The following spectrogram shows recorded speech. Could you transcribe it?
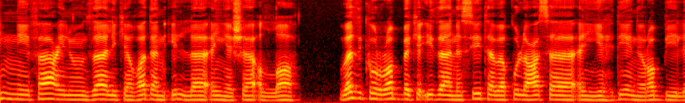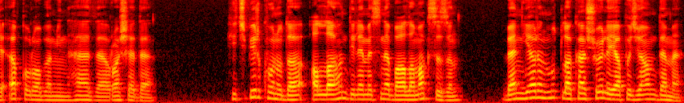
اِنِّي فَاعِلٌ ذَٰلِكَ غَدًا اِلَّا اَنْ يَشَاءَ اللّٰهِ وَاذْكُرْ رَبَّكَ اِذَا نَسِيتَ وَقُلْ عَسَى اَنْ يَهْدِيَنِ رَبِّي لِأَقْرَبَ مِنْ هَذَا رَشَدًا Hiçbir konuda Allah'ın dilemesine bağlamaksızın ben yarın mutlaka şöyle yapacağım deme.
